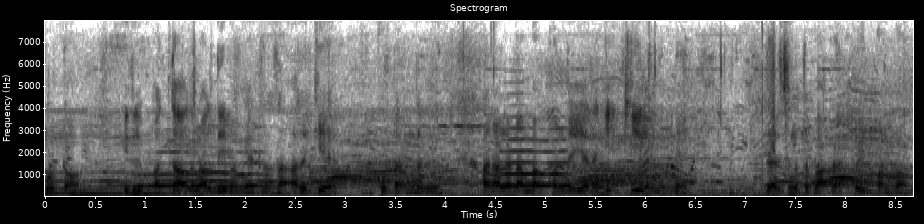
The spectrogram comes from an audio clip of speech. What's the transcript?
கூட்டம். இது பத்தாவது நாள் தீபம் ஏற்றது தான். அதுக்கே கூட்டம் இருந்தது. அதனால் நம்ம கொஞ்சம் இறங்கி கீழே நின்று தரிசனத்தை பார்க்க வெயிட் பண்ணுறோம்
